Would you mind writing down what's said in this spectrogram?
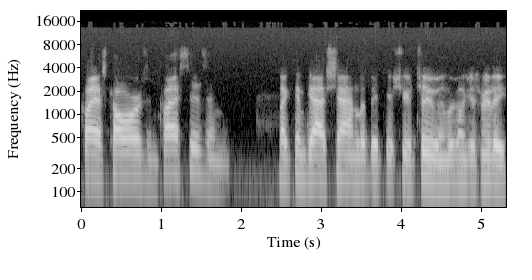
class cars and classes and make them guys shine a little bit this year too. And we're going to just really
